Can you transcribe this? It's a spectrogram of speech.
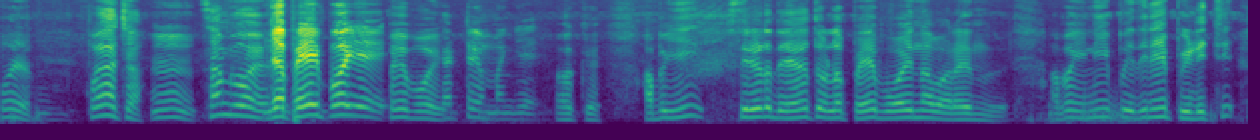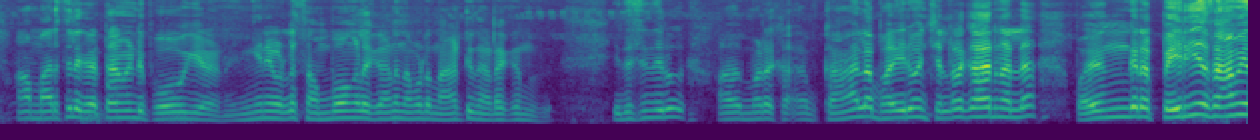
പോയോ? പോയാച്ചാ പേ പേ പോയി? ഓക്കെ. അപ്പോൾ ഈ സ്ത്രീയുടെ ദേഹത്തുള്ള പേ പോയെന്നാ പറയുന്നത്. അപ്പൊ ഇനിയിപ്പോ ഇതിനെ പിടിച്ച് ആ മരത്തിൽ കെട്ടാൻ വേണ്ടി പോവുകയാണ്. ഇങ്ങനെയുള്ള സംഭവങ്ങളൊക്കെയാണ് നമ്മുടെ നാട്ടിൽ നടക്കുന്നത്. ഇത് നമ്മുടെ നമ്മുടെ കാലഭൈരവൻ ചില്ലറക്കാരനല്ല ഭയങ്കര പെരിയ സ്വാമി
